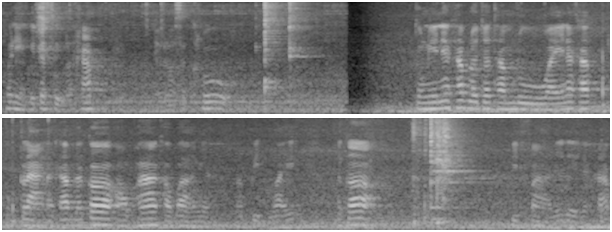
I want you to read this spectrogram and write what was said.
ข้าวเหนียวก็จะสุกแล้วครับ เดี๋ยวรอสักครู่ตรงนี้นะครับเราจะทำรูไว้นะครับตรงกลางนะครับ แล้วก็เอาผ้าขาวบางเนี่ยมาปิดไว้ แล้วก็ปิดฝาได้เลยนะครับ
